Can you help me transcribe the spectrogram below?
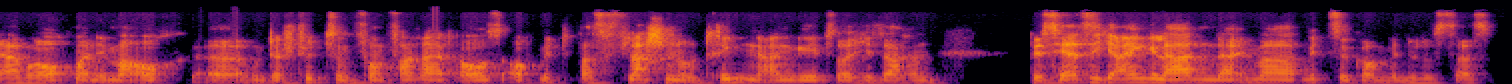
da braucht man immer auch äh, Unterstützung vom Fahrrad aus, auch mit was Flaschen und Trinken angeht, solche Sachen. Bist herzlich eingeladen, da immer mitzukommen, wenn du Lust hast.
